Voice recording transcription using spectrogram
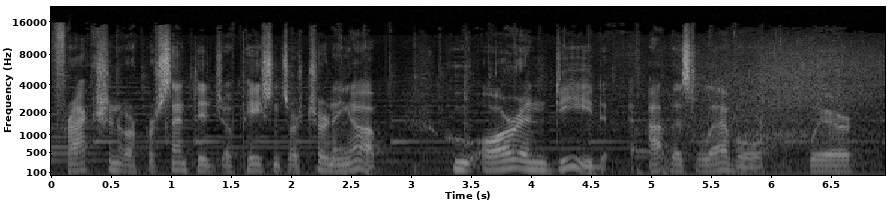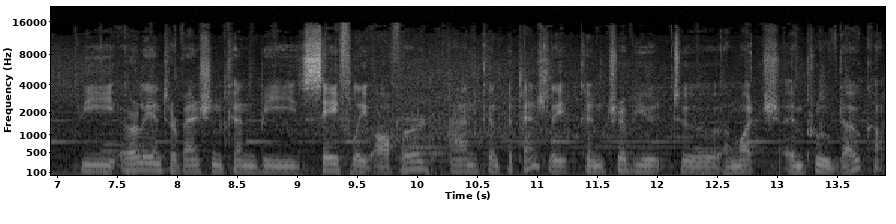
fraction or percentage of patients are turning up who are indeed at this level where the early intervention can be safely offered and can potentially contribute to a much improved outcome.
